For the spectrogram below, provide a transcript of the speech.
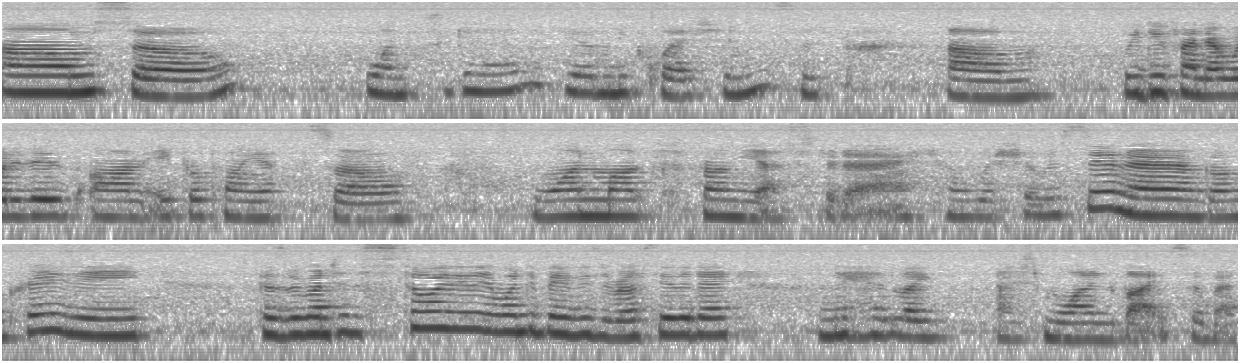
Um, so, once again, if you have any questions, um, we do find out what it is on April 20th, so one month from yesterday. I wish it was sooner. I'm going crazy. Because we went to the store other went to Babies R Us the other day, and they had like, I just wanted to buy it so bad.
